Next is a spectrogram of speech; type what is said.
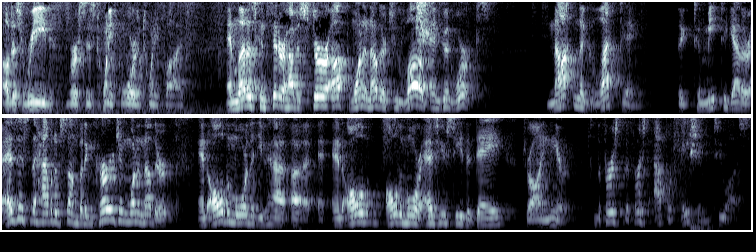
I'll just read verses 24 to 25. And let us consider how to stir up one another to love and good works, not neglecting the, to meet together, as is the habit of some, but encouraging one another, and all the more that you have, uh, and all all the more as you see the day drawing near. So the first the first application to us,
